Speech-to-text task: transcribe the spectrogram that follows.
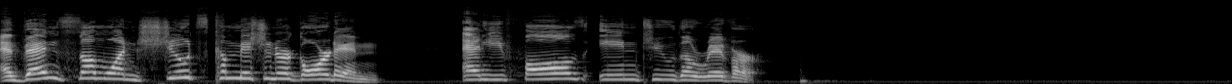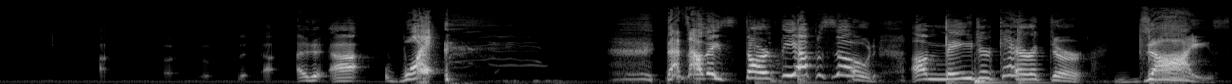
And then someone shoots Commissioner Gordon, and he falls into the river. Uh, uh, what? That's how they start the episode. A major character dies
